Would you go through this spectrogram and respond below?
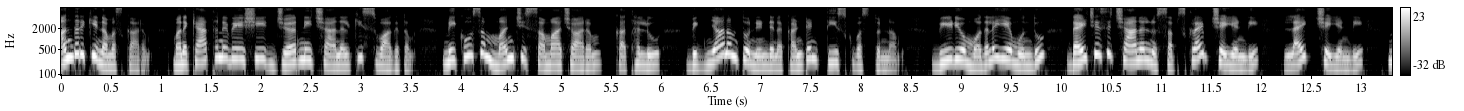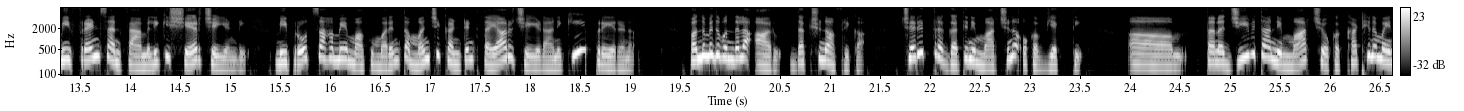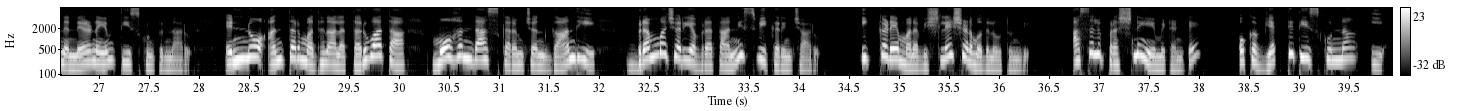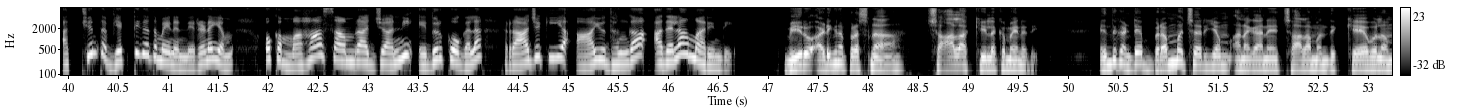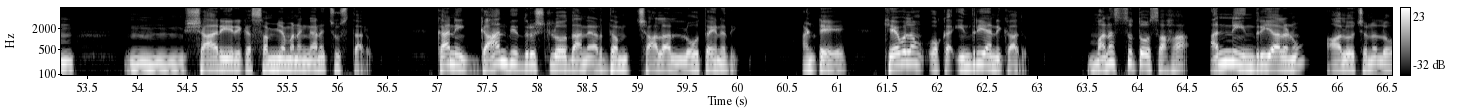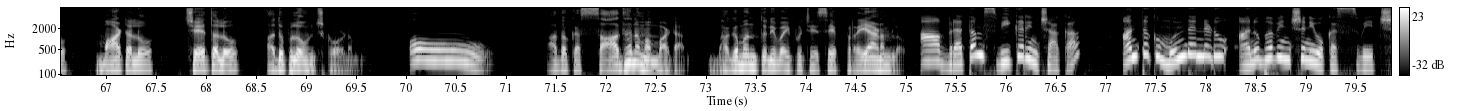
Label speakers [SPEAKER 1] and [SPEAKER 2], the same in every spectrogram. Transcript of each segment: [SPEAKER 1] అందరికీ నమస్కారం. మన క్యాథనవేషి జర్నీ ఛానల్కి స్వాగతం. మీకోసం మంచి సమాచారం కథలు విజ్ఞానంతో నిండిన కంటెంట్ తీసుకువస్తున్నాం. వీడియో మొదలయ్యే ముందు దయచేసి ఛానల్ను సబ్స్క్రైబ్ చేయండి లైక్ చేయండి మీ ఫ్రెండ్స్ అండ్ ఫ్యామిలీకి షేర్ చేయండి. మీ ప్రోత్సాహమే మాకు మరింత మంచి కంటెంట్ తయారు చేయడానికి ప్రేరణ. పంతొమ్మిది వందల ఆరు దక్షిణాఫ్రికా. చరిత్ర గతిని మార్చిన ఒక వ్యక్తి. తన జీవితాన్ని మార్చి ఒక కఠినమైన నిర్ణయం తీసుకుంటున్నారు. ఎన్నో అంతర్మథనాల తరువాత మోహన్ దాస్ కరంచంద్ గాంధీ బ్రహ్మచర్య వ్రతాన్ని స్వీకరించారు. ఇక్కడే మన విశ్లేషణ మొదలవుతుంది. అసలు ప్రశ్న ఏమిటంటే ఒక వ్యక్తి తీసుకున్న ఈ అత్యంత వ్యక్తిగతమైన నిర్ణయం ఒక మహాసామ్రాజ్యాన్ని ఎదుర్కోగల రాజకీయ ఆయుధంగా అదెలా మారింది?
[SPEAKER 2] మీరు అడిగిన ప్రశ్న చాలా కీలకమైనది. ఎందుకంటే బ్రహ్మచర్యం అనగానే చాలామంది కేవలం శారీరక సంయమనంగానే చూస్తారు. కాని గాంధీ దృష్టిలో దాని అర్థం చాలా లోతైనది. అంటే కేవలం ఒక ఇంద్రియాన్ని కాదు మనస్సుతో సహా అన్ని ఇంద్రియాలను ఆలోచనలో మాటలో చేతలో అదుపులో ఉంచుకోవడం.
[SPEAKER 1] ఓ!
[SPEAKER 2] అదొక సాధనమమ్మాట భగవంతుని వైపు చేసే ప్రయాణంలో.
[SPEAKER 1] ఆ వ్రతం స్వీకరించాక అంతకు ముందెన్నడూ అనుభవించని ఒక స్వేచ్ఛ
